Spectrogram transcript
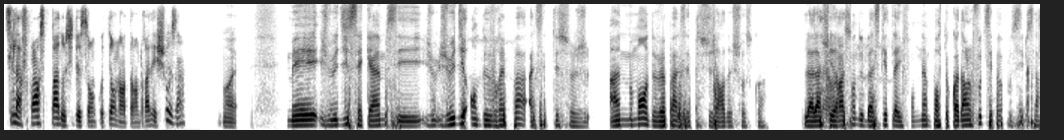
Si la France parle aussi de son côté, on entendra des choses. Hein. Ouais. Mais je veux dire, c'est quand même, c'est, je, veux dire, on ne devrait pas accepter ce jeu. À un moment, on ne devrait pas accepter ce genre de choses, quoi. Là, la ah fédération de basket, là, ils font n'importe quoi. Dans le foot, c'est pas possible, ça.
